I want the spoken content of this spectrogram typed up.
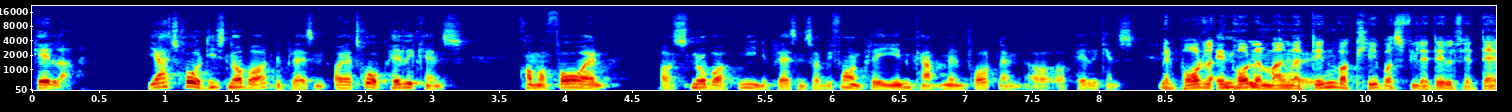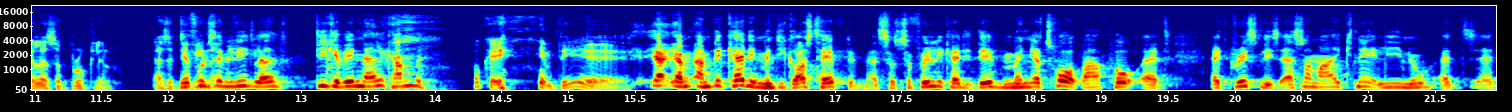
gælder. Jeg tror, de snupper 8. pladsen, og jeg tror, Pelicans kommer foran og snupper 9. pladsen, så vi får en play-in kamp mellem Portland og, og Pelicans. Men Portland, Enten, Portland mangler øh, Denver, Clippers, Philadelphia, Dallas og Brooklyn. Altså, de jeg er fuldstændig ligeglad. De kan vinde alle kampe. Okay, jamen det... Øh... Ja, jamen, det kan de, men de kan også tabe dem. Altså selvfølgelig kan de det, men jeg tror bare på, at, at Grizzlies er så meget i knæ lige nu, at, at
